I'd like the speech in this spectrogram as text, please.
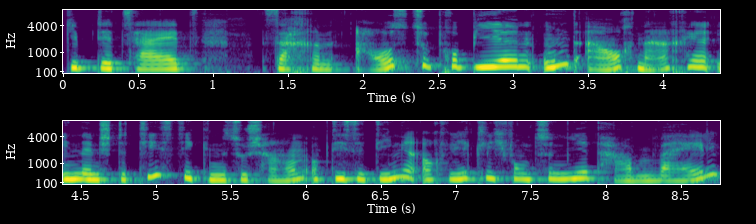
gib dir Zeit, Sachen auszuprobieren und auch nachher in den Statistiken zu schauen, ob diese Dinge auch wirklich funktioniert haben, weil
